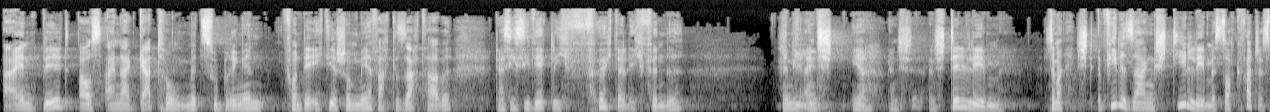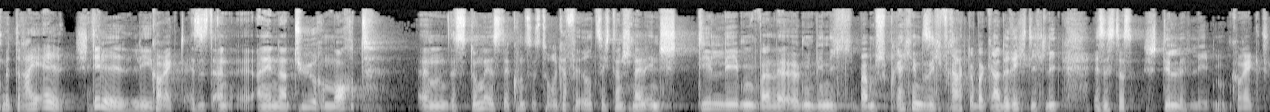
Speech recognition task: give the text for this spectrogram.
ein Bild aus einer Gattung mitzubringen, von der ich dir schon mehrfach gesagt habe, dass ich sie wirklich fürchterlich finde. Nämlich ein, ja, ein, ein Stillleben. Sag mal, viele sagen Stillleben ist doch Quatsch, ist mit 3L. Stillleben. Korrekt. Es ist ein, eine Naturmord. Ähm, das Dumme ist, der Kunsthistoriker verirrt sich dann schnell in Stillleben, weil er irgendwie nicht beim Sprechen sich fragt, ob er gerade richtig liegt. Es ist das Stillleben, korrekt.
